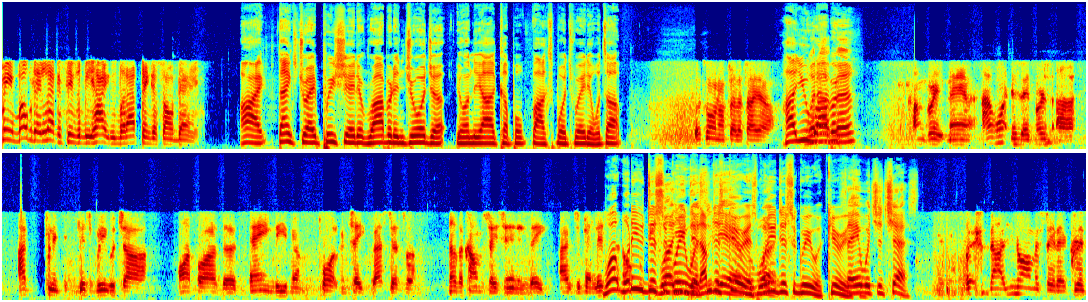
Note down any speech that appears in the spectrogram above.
mean, both their legacies will be heightened, but I think it's on Dame. All right, thanks, Dre. Appreciate it. Robert in Georgia, you're on the Odd Couple Fox Sports Radio. What's up? What's going on, fellas? How y'all? How you, what Robert? up, man? I'm great, man. I want to say first, uh, I couldn't disagree with y'all on far as the Dame leaving Portland take. That's just a, another conversation in the day. I've just been listening. What What do you disagree you with? dis- I'm just yeah, curious. but What? do you disagree with? Curious. Say it with your chest. now you know I'm gonna say that, Chris.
